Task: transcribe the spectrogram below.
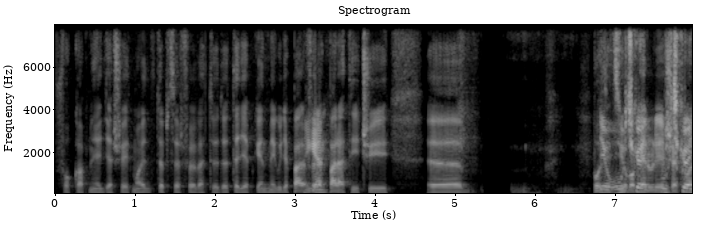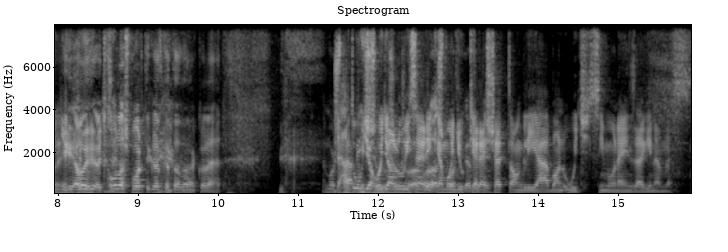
fog kapni egy esélyt, majd többször felvetődött. Egyébként még ugye pár, Paratici ö, pozícióba úgy könny- kerülésekor. úgy könnyű. Igen, hogy, hol a sportigazgató, akkor lehet. Most De hát úgy, ahogyan Luis Enrique mondjuk keresett Angliában, úgy Simone Inzaghi nem lesz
